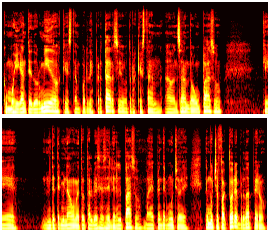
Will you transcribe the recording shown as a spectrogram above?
como gigantes dormidos que están por despertarse, otros que están avanzando a un paso, que en determinado momento tal vez acelera el paso, va a depender mucho de, muchos factores, ¿verdad? Pero,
